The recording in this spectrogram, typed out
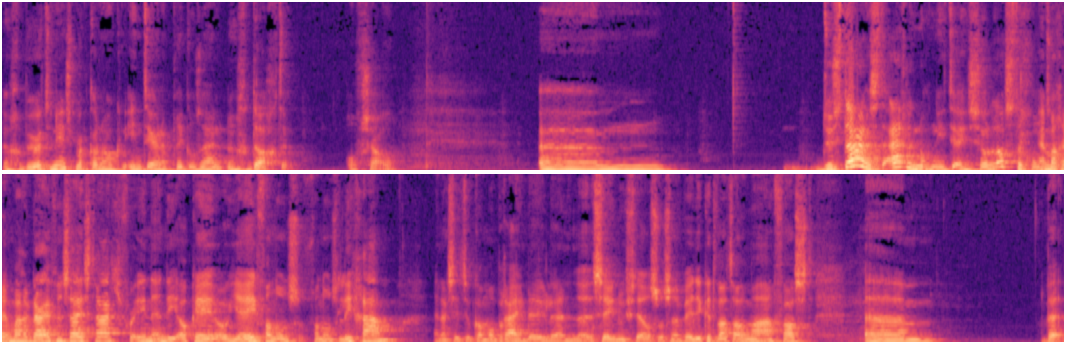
een gebeurtenis, maar kan ook een interne prikkel zijn, een gedachte of zo. Um, dus daar is het eigenlijk nog niet eens zo lastig om En mag, ik, mag ik daar even een zijstraatje voor in? En die oké okay, oh jee van ons, van ons lichaam. En daar zitten ook allemaal breindelen en uh, zenuwstelsels en weet ik het wat allemaal aan vast. Um, wij,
